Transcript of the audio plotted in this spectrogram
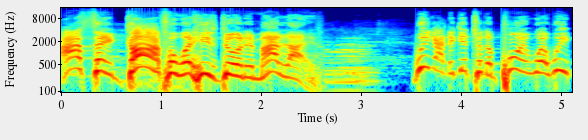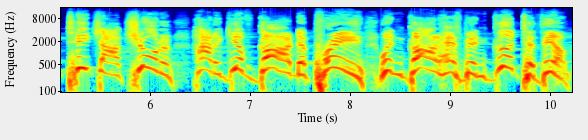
I thank God for what He's doing in my life. We got to get to the point where we teach our children how to give God the praise when God has been good to them.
